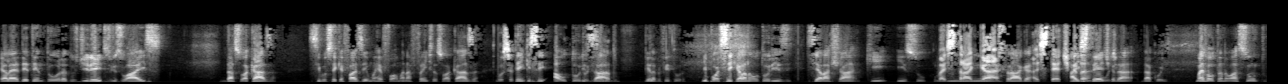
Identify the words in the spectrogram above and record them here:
ela é detentora dos direitos visuais da sua casa. Se você quer fazer uma reforma na frente da sua casa, você tem, tem que ser autorizado, autorizado pela prefeitura. E pode ser que ela não autorize se ela achar que isso vai estragar estraga a estética, a estética da, da, da, coisa. Mas voltando ao assunto,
